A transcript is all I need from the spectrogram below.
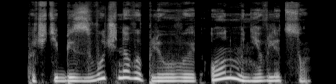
— почти беззвучно выплевывает он мне в лицо.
